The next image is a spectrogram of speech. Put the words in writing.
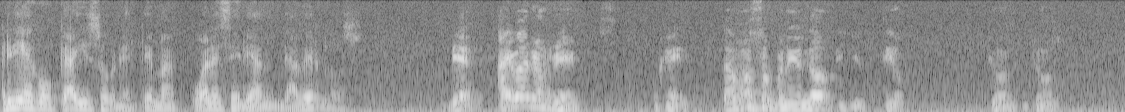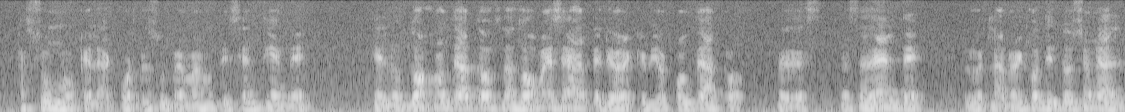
Riesgos que hay sobre el tema, ¿cuáles serían de haberlos? Bien, hay varios riesgos. Okay. Estamos suponiendo, yo, yo, yo asumo que la Corte Suprema de Justicia entiende que los dos contratos, las dos veces anteriores que vio el contrato precedente, lo declaró inconstitucional,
